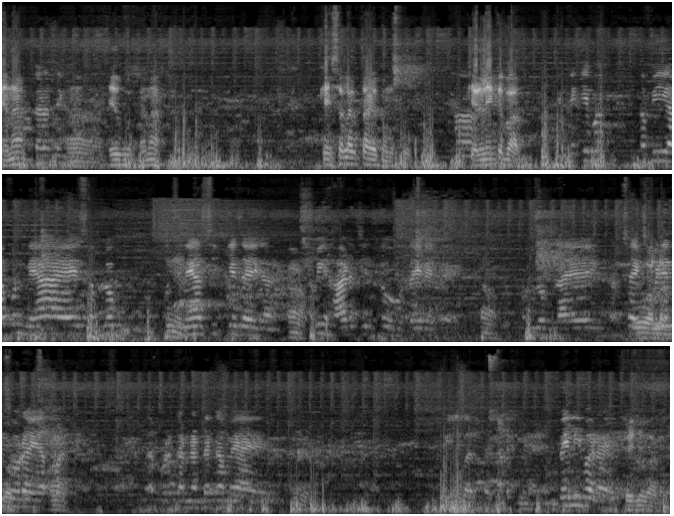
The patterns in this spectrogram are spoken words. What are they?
है ना? हाँ वो है ना? कैसा लगता है तुमको? हाँ। खेलने के बाद? खेलने के बाद अभी अपन नया है सब लोग कुछ हम्म। नया सीख के जाएगा। हाँ। अभी हार्ड चीज़ तो होता ही रहता है। हाँ। हम लोग आए अच्छा एक्सपीरियंस हो रहा है यहाँ पर। कर्नाटका में आए। हैं हम्म, बार कर्नाटक में आया पहली बार आया पहली बार है।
